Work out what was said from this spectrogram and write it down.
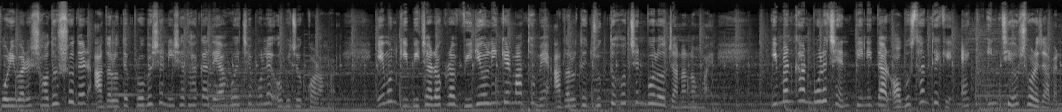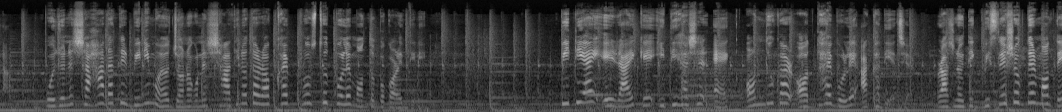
পরিবারের সদস্যদের আদালতে প্রবেশে নিষেধাজ্ঞা দেওয়া হয়েছে বলে অভিযোগ করা হয়। এমনকি বিচারকরা ভিডিও লিঙ্কের মাধ্যমে আদালতে যুক্ত হচ্ছেন বলেও জানানো হয়। ইমরান খান বলেছেন, তিনি তার অবস্থান থেকে এক ইঞ্চিও সরে যাবেন না। প্রয়োজনে শাহাদাতের বিনিময়ে জনগণের স্বাধীনতা রক্ষায় প্রস্তুত বলে মন্তব্য করেন তিনি। পিটিআই এই রায়কে ইতিহাসের এক অন্ধকার অধ্যায় বলে আখ্যা দিয়েছে। রাজনৈতিক বিশ্লেষকদের মতে,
